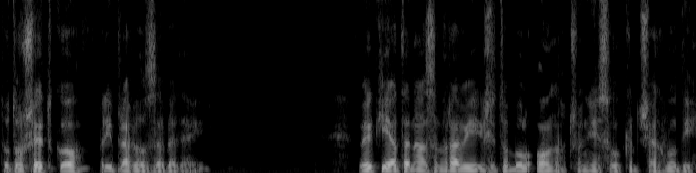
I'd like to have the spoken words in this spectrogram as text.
Toto všetko pripravil Zebedej. Veľký Atanás vraví, že to bol on, čo niesol krčach vody,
